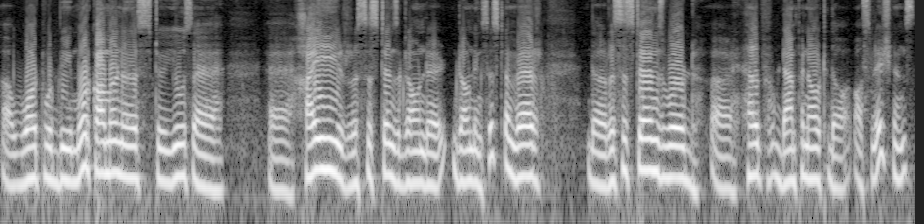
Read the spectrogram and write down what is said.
what would be more common is to use a, a high resistance grounded grounding system where the resistance would uh, help dampen out the oscillations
